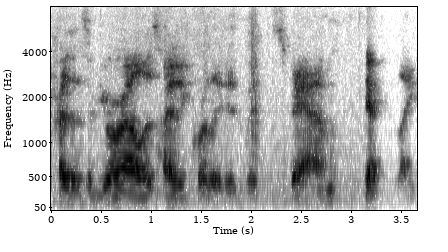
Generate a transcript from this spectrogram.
presence of URL is highly correlated with spam. Yeah. Like,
